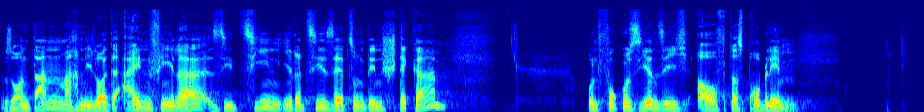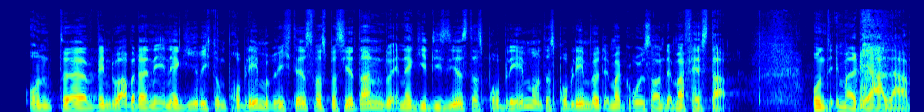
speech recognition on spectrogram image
So, und dann machen die Leute einen Fehler, sie ziehen ihre Zielsetzung den Stecker und fokussieren sich auf das Problem. Und äh, wenn du aber deine Energie Richtung Problem richtest, was passiert dann? Du energetisierst das Problem und das Problem wird immer größer und immer fester und immer realer.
